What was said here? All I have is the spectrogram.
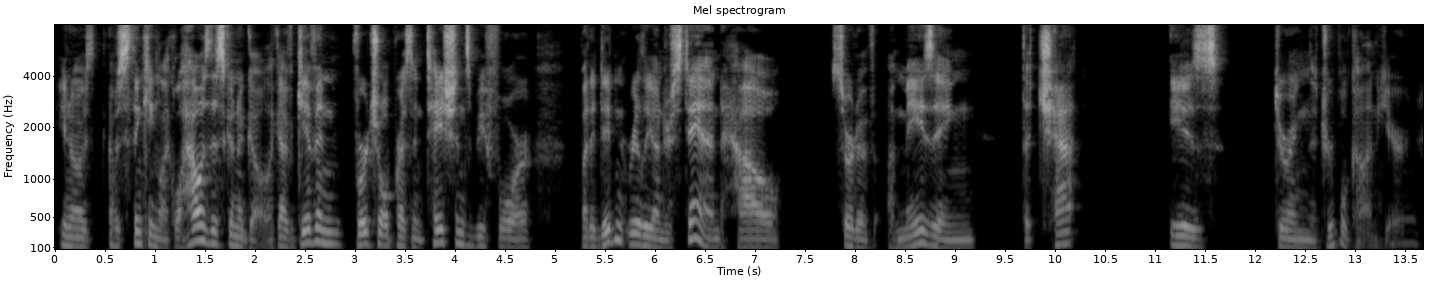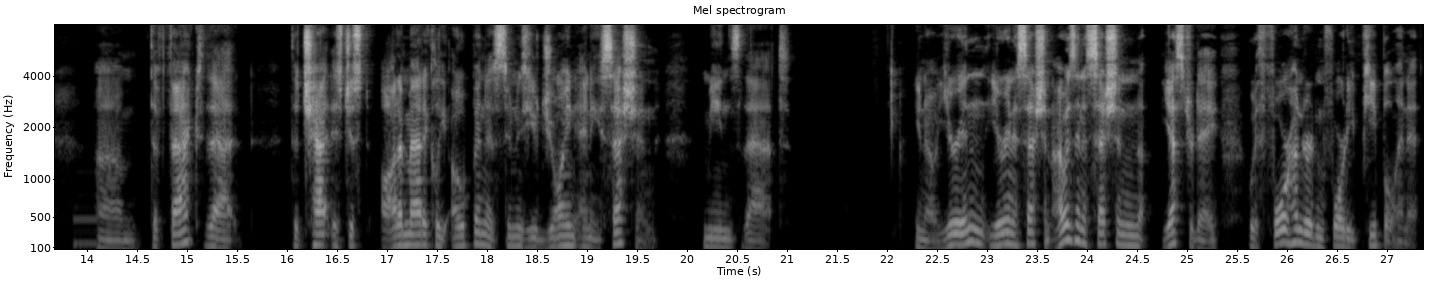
you know, I was thinking like, well, how is this going to go? Like, I've given virtual presentations before, but I didn't really understand how sort of amazing the chat is during the DrupalCon here. Mm-hmm. Um, the fact that the chat is just automatically open as soon as you join any session means that you know you're in you're in a session. I was in a session yesterday with 440 people in it.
